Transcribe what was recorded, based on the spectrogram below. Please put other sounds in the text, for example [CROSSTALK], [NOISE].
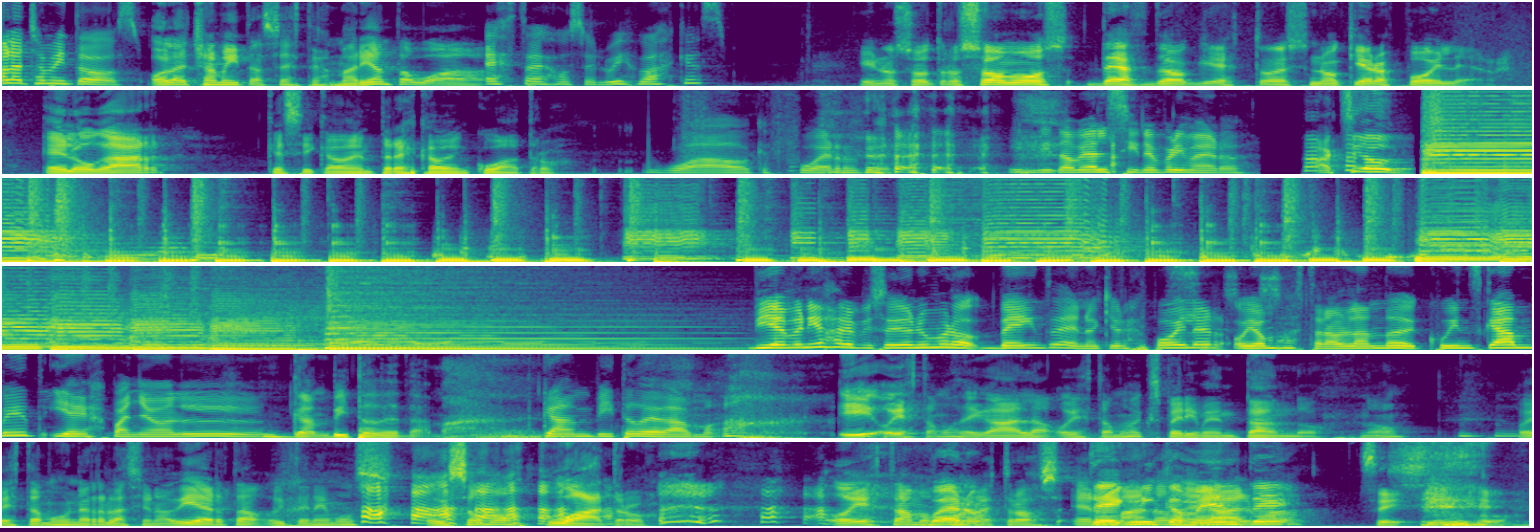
Hola chamitos, Hola chamitas, este es Marian Taboada. este es José Luis Vázquez. Y nosotros somos Death Dog y esto es No Quiero Spoiler. El hogar que si caben tres, caben cuatro. Wow, qué fuerte. [LAUGHS] Invítame al cine primero. ¡Acción! Bienvenidos al episodio número 20 de No Quiero Spoiler. Sí, sí, Hoy vamos sí. a estar hablando de Queen's Gambit y en español Gambito de dama. Gambito de Dama. Y hoy estamos de gala, hoy estamos experimentando, ¿no? Hoy estamos en una relación abierta, hoy tenemos, hoy somos cuatro. Hoy estamos Bueno, con nuestros hermanos técnicamente, del alma. Sí. Cinco.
